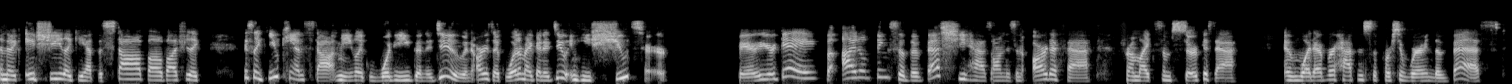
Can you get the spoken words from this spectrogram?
and like HG, like you have to stop. Blah blah. blah. She's like, it's like you can't stop me. Like what are you gonna do? And Artie's like, what am I gonna do? And he shoots her. Barry, you're gay, but I don't think so. The vest she has on is an artifact from like some circus act, and whatever happens to the person wearing the vest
